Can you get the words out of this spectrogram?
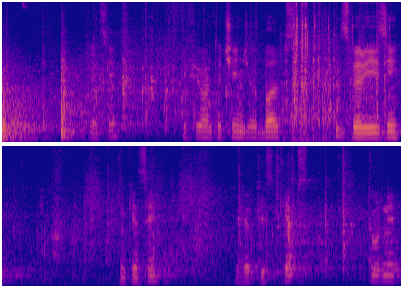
You can see. If you want to change your bulbs it's very easy you can see you have these caps turn it.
